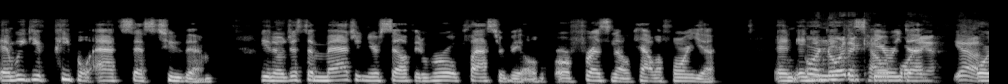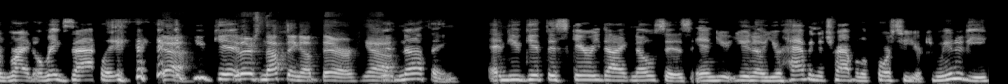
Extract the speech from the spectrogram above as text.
and we give people access to them. You know, just imagine yourself in rural Placerville or Fresno, California, and, and or Northern California, yeah, or right, or exactly, yeah. you get there's nothing up there, yeah, nothing, and you get this scary diagnosis, and you you know you're having to travel, of course, to your community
